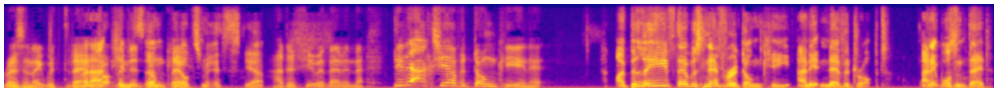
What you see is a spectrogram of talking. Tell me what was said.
resonate with today. And And Drop the Atkinson, Mel Smith, yeah. had a few of them in there. Did it actually have a donkey in it? I believe there was never a donkey and it never dropped. And it wasn't dead.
